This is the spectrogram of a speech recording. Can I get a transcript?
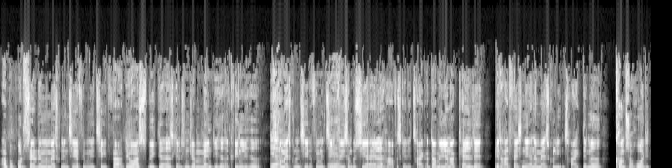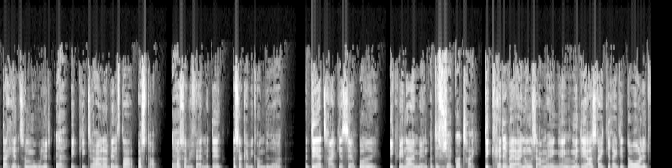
apropos, du sagde det med maskulinitet og feminitet før, det er jo også vigtigt at adskille, synes jeg, mandighed og kvindelighed, Ja. og maskulinitet og feminitet, Ja, ja, fordi som du siger, alle har forskellige træk, og der vil jeg nok kalde det et ret fascinerende maskulin træk, det med, kom så hurtigt derhen som muligt, Ja. ikke kigge til højre og venstre, og stop. Ja. Og så er vi færdige med det, og så kan vi komme videre. Og det er et træk, jeg ser både i, i kvinder og i mænd. Og det synes jeg er et godt træk. Det kan det være i nogle sammenhæng, ikke? Mm. men det er også rigtig, rigtig dårligt,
